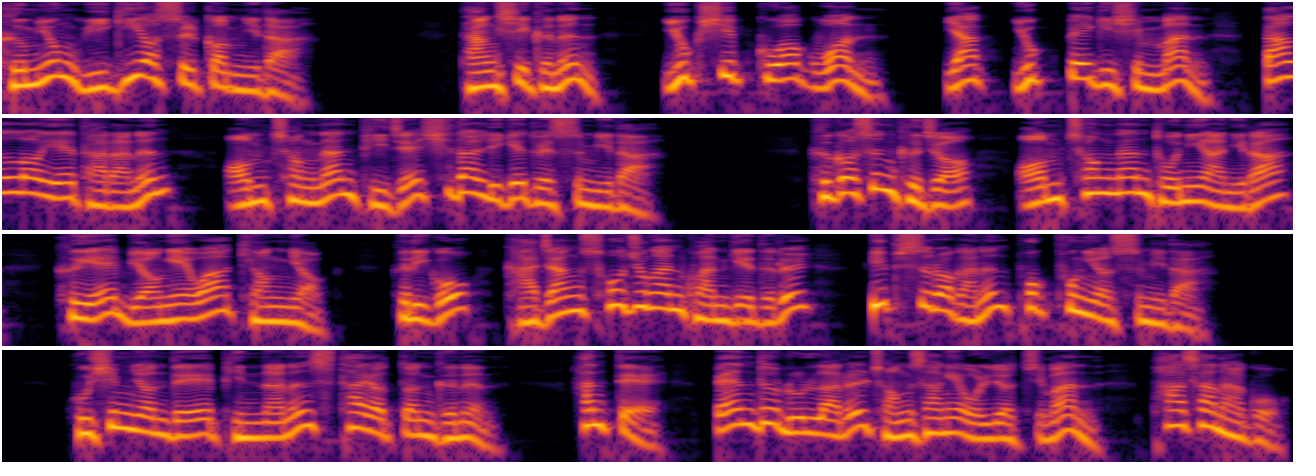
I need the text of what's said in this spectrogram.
금융위기였을 겁니다. 당시 그는 69억 원, 약 620만 달러에 달하는 엄청난 빚에 시달리게 됐습니다. 그것은 그저 엄청난 돈이 아니라 그의 명예와 경력, 그리고 가장 소중한 관계들을 휩쓸어가는 폭풍이었습니다. 90년대에 빛나는 스타였던 그는 한때 밴드 룰라를 정상에 올렸지만 파산하고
